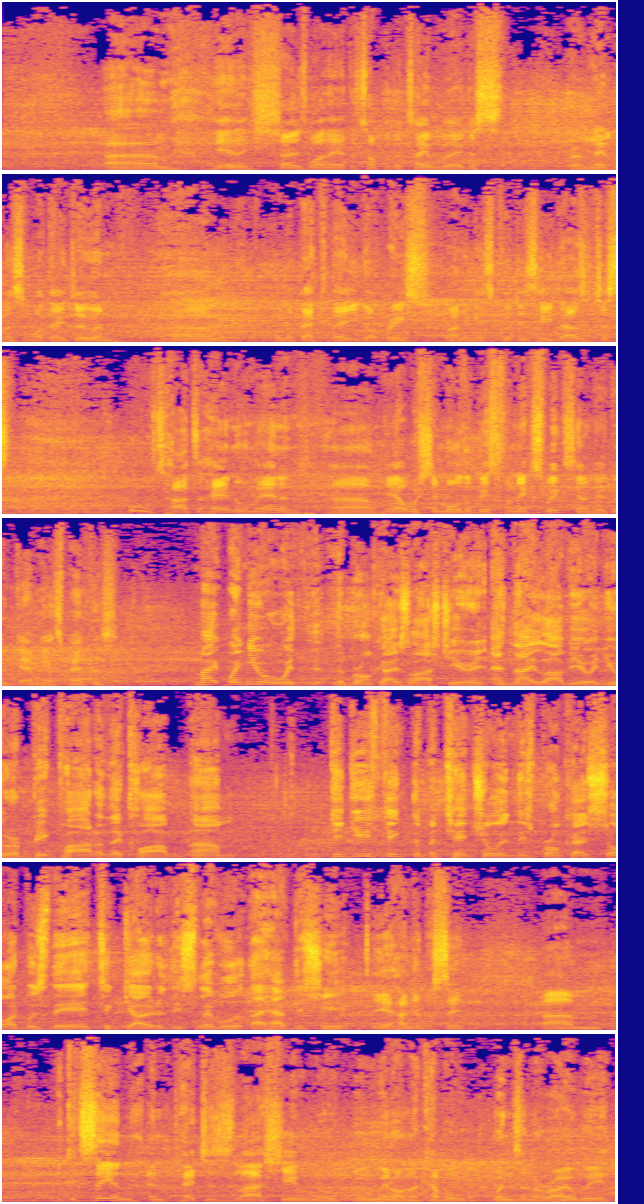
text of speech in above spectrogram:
um, yeah, it shows why they're at the top of the table. They're just relentless in what they do, and um, on the back of that, you got Reece running as quick as he does. It just ooh, it's hard to handle, man. And um, yeah, I wish them all the best for next week. It's going to be a good game against Panthers. Mate, when you were with the Broncos last year and they love you and you were a big part of the club, um, did you think the potential in this Broncos side was there to go to this level that they have this year? Yeah, 100%. Um, you could see in, in, patches last year when we, when we, went on a couple wins in a row where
